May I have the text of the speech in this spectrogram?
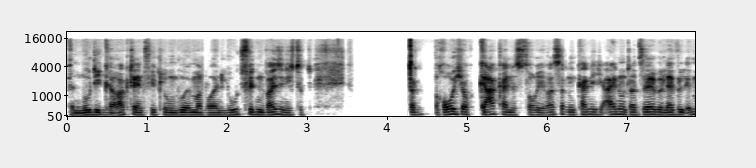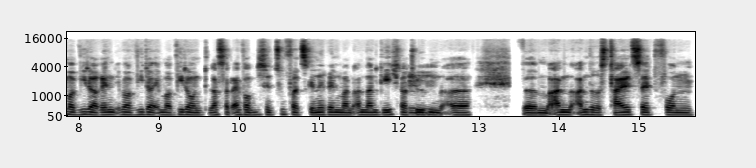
Wenn nur die Charakterentwicklung, nur immer neuen Loot finden, weiß ich nicht. Das, dann brauche ich auch gar keine Story, was? Dann kann ich ein und dasselbe Level immer wieder rennen, immer wieder, immer wieder und lass halt einfach ein bisschen Zufallsgenerieren, mal einen anderen Gegnertypen, mhm. äh, ähm, an anderes Teilset von,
